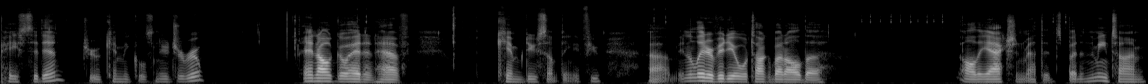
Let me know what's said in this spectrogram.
paste it in, Jeroo Kim equals new Jeroo. And I'll go ahead and have Kim do something. If you, um, in a later video, we'll talk about all the all the action methods. But in the meantime,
